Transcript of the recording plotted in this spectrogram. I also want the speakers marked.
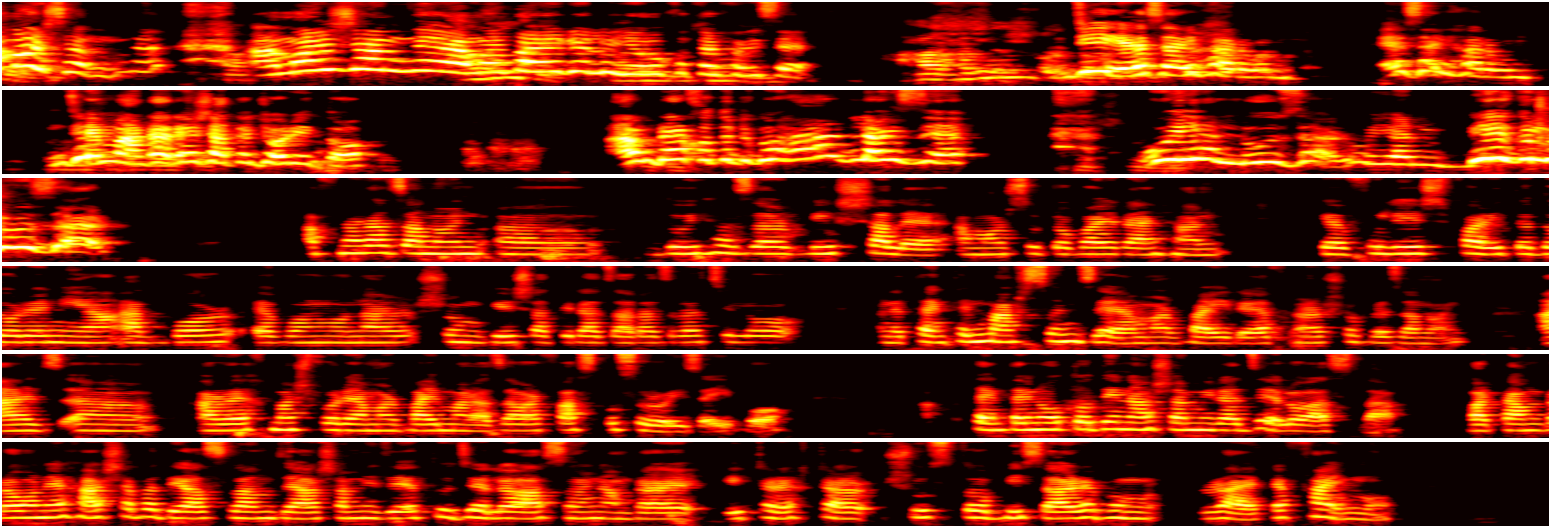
Speaker 1: আমার সামনে আমার সামনে আমার কথা কইছে জি S I Harun S I Harun যে মার্ডারের সাথে জড়িত। আমরা কতটুকু হার্ড লাগছে। We are loser we are big loser আপনারা জানেন দুই হাজার বিশ সালে আমার ছোট ভাই রায়হান কে পুলিশ ফাঁড়িতে ধরে নিয়ে আকবর এবং ওনার সঙ্গী সাথীরা যারা যারা ছিল মানে থ্যাংক থ্যাংক মারছেন যে আমার বাইরে আপনারা সবে জানেন। আজ আরও এক মাস পরে আমার ভাই মারা যাওয়ার পাঁচ বছর হয়ে যাইব। তাই তাই অতদিন আসামিরা জেলও আসলা। বাট আমরা অনেক আশাবাদী আসলাম যে আসামি যেহেতু জেলে আসেন, আমরা এটার একটা সুস্থ বিচার এবং রায়টা ফাইমো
